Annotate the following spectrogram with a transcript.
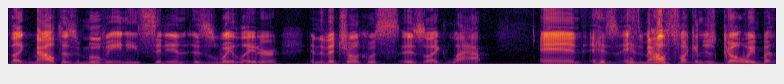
like mouth is moving, he's sitting in, this is way later and the ventriloquist is like lap and his his mouth's fucking just going, but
